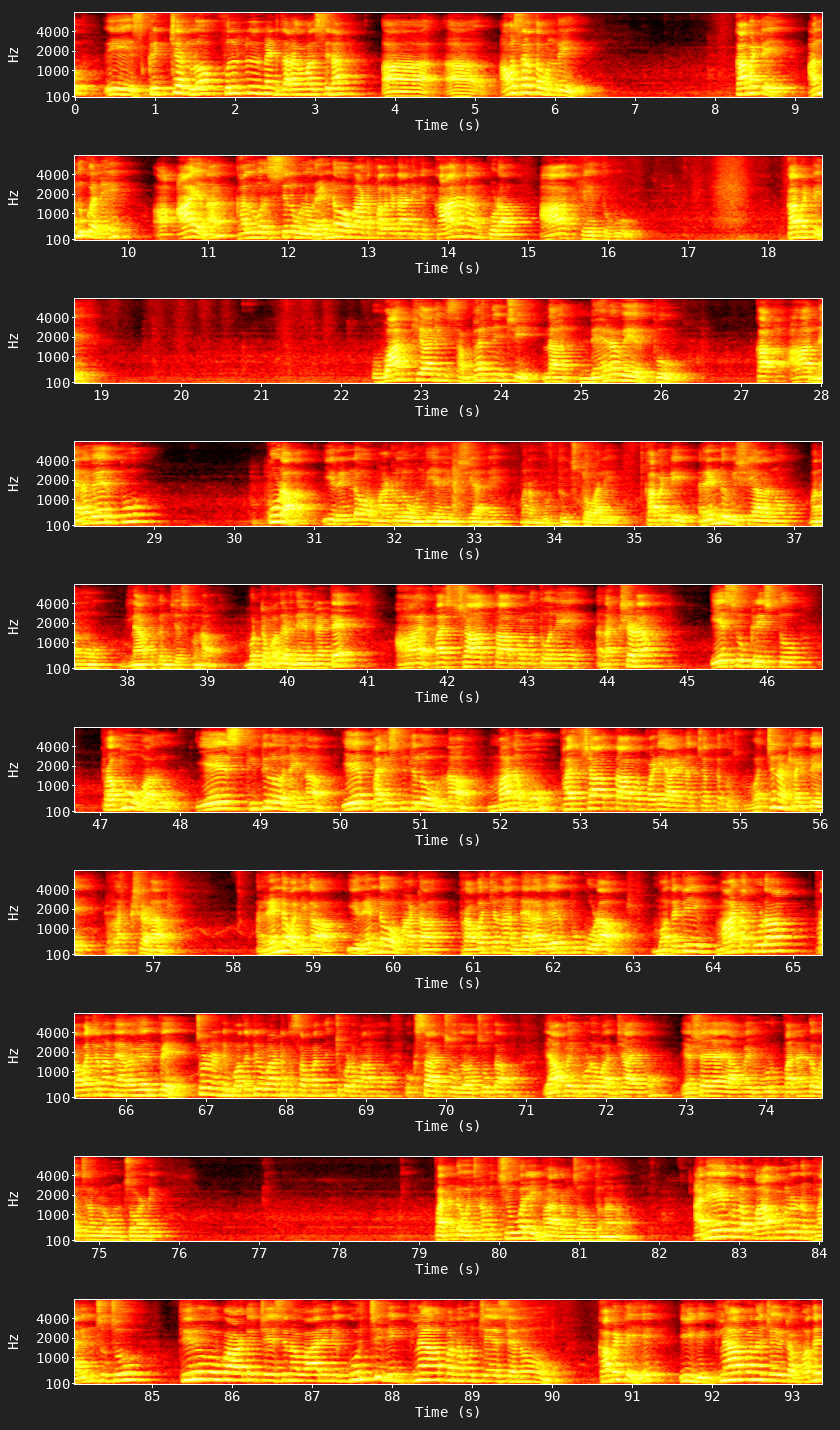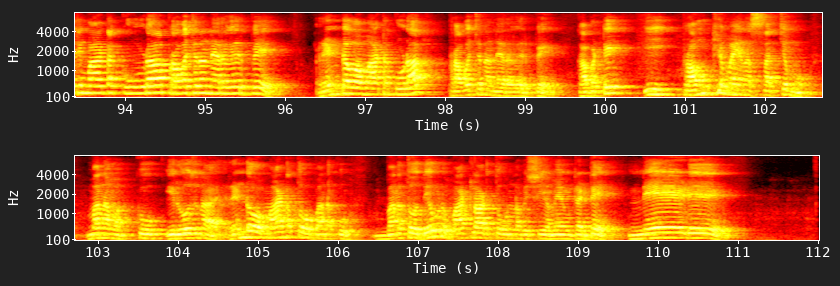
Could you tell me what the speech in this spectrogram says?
ఈ స్క్రిప్చర్లో ఫుల్ఫిల్మెంట్ జరగవలసిన అవసరత ఉంది. కాబట్టి అందుకని ఆయన కల్వరి శిలువలో రెండవ మాట పలకడానికి కారణం కూడా ఆ హేతువు. కాబట్టి వాక్యానికి సంబంధించి నా నెరవేర్పు ఆ నెరవేర్పు కూడా ఈ రెండవ మాటలో ఉంది అనే విషయాన్ని మనం గుర్తుంచుకోవాలి. కాబట్టి రెండు విషయాలను మనము జ్ఞాపకం చేసుకున్నాం. మొట్టమొదటిది ఏంటంటే ఆ పశ్చాత్తాపముతోనే రక్షణ. యేసుక్రీస్తు ప్రభువు వారు ఏ స్థితిలోనైనా ఏ పరిస్థితిలో ఉన్నా మనము పశ్చాత్తాపపడి ఆయన చెంతకు వచ్చినట్లయితే రక్షణ. రెండవదిగా ఈ రెండవ మాట ప్రవచన నెరవేర్పు కూడా. మొదటి మాట కూడా ప్రవచన నెరవేర్పే. చూడండి మొదటి మాటకు సంబంధించి కూడా మనము ఒకసారి చూద్దా చూద్దాము యాభై మూడవ అధ్యాయము యషయ యాభై మూడు పన్నెండవ వచనంలో ఉంచోండి పన్నెండవ వచనము చివరి భాగం చదువుతున్నాను. అనేకుల పాపములను భరించుచు తిరుగుబాటు చేసిన వారిని గూర్చి విజ్ఞాపనము చేసెను. కాబట్టి ఈ విజ్ఞాపన చేయుట మొదటి మాట కూడా ప్రవచన నెరవేర్పే. రెండవ మాట కూడా ప్రవచన నెరవేర్పే. కాబట్టి ఈ ప్రాముఖ్యమైన సత్యము మనకు ఈ రోజున రెండవ మాటతో మనకు మనతో దేవుడు మాట్లాడుతూ ఉన్న విషయం ఏమిటంటే నేడే.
